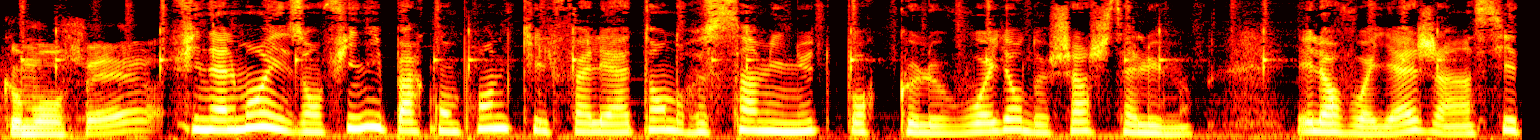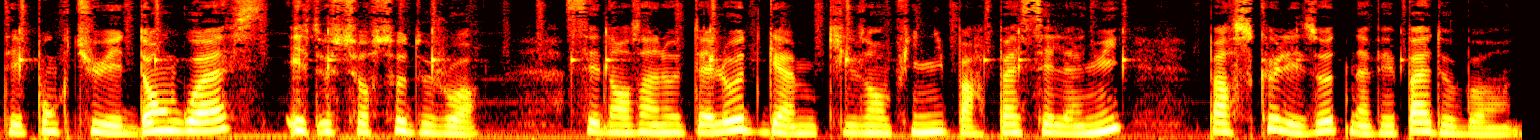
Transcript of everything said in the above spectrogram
comment faire. Finalement, ils ont fini par comprendre qu'il fallait attendre 5 minutes pour que le voyant de charge s'allume. Et leur voyage a ainsi été ponctué d'angoisse et de sursauts de joie. C'est dans un hôtel haut de gamme qu'ils ont fini par passer la nuit parce que les autres n'avaient pas de borne.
